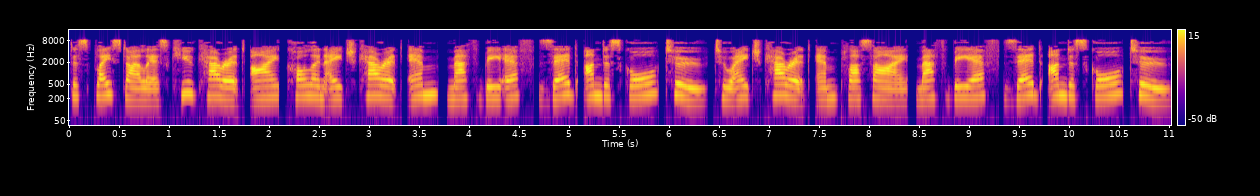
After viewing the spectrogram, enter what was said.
display style sq caret i colon h caret m math bf z underscore two to h caret m plus i math bf z underscore two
